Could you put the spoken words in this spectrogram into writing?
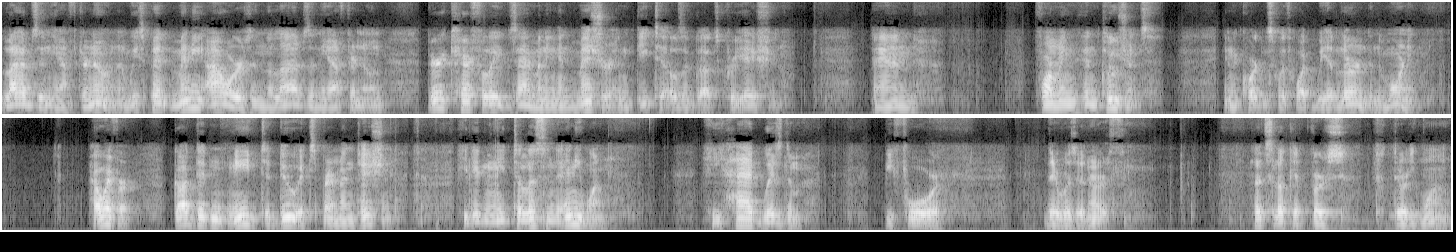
labs in the afternoon, and we spent many hours in the labs in the afternoon very carefully examining and measuring details of God's creation and forming conclusions in accordance with what we had learned in the morning. However, God didn't need to do experimentation. He didn't need to listen to anyone. He had wisdom before there was an earth. Let's look at verse 31.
